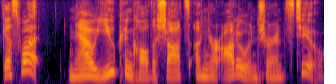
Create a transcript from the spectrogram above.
guess what? Now you can call the shots on your auto insurance too.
